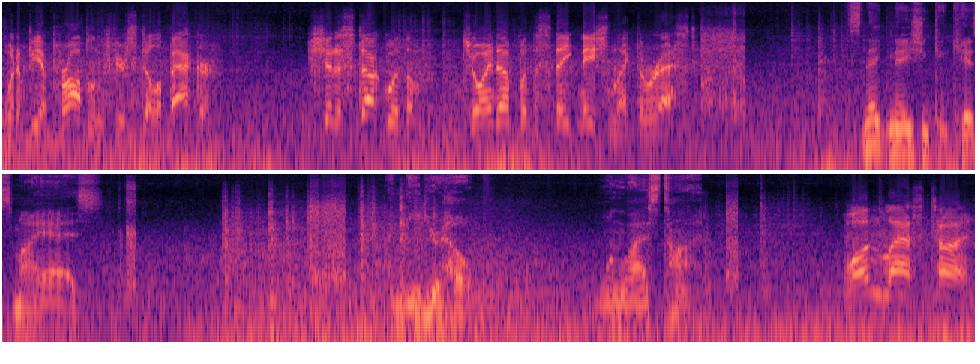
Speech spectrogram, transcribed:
Wouldn't be a problem if you're still a backer. You should have stuck with them. Joined up with the Snake Nation like the rest. Snake Nation can kiss my ass. I need your help. One last time. One last time.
